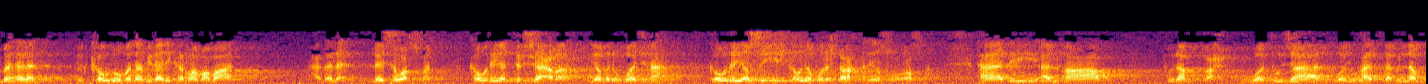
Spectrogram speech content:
مثلا كونه مثلا في ذلك الرمضان هذا ليس وصفا. كونه ينتف شعره يضرب وجهه كونه يصيح كونه يقول احترقت هذا وصفا هذه ألفاظ تنقح وتزال ويهذب اللفظ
